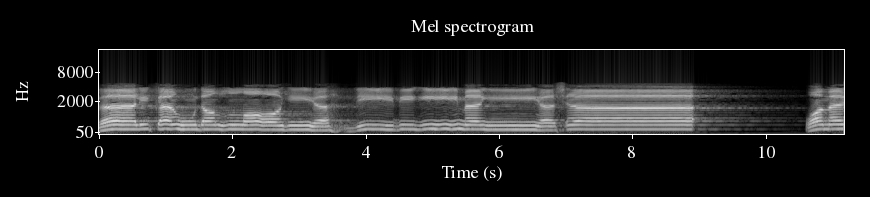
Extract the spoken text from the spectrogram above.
ذلك هدى الله يهدي يهدي به من يشاء ومن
